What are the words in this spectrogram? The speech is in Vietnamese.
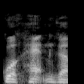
Cuộc hẹn gặp.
